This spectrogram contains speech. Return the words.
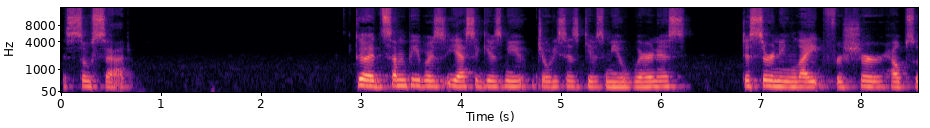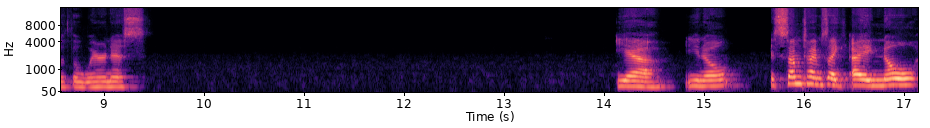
It's so sad. Good. Some people, yes, it gives me, Jody says, gives me awareness. Discerning light for sure helps with awareness. Yeah, you know, it's sometimes I, I know,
